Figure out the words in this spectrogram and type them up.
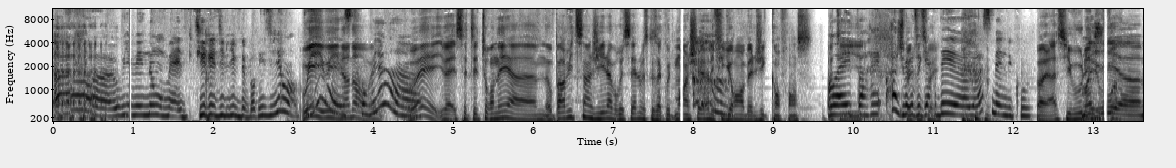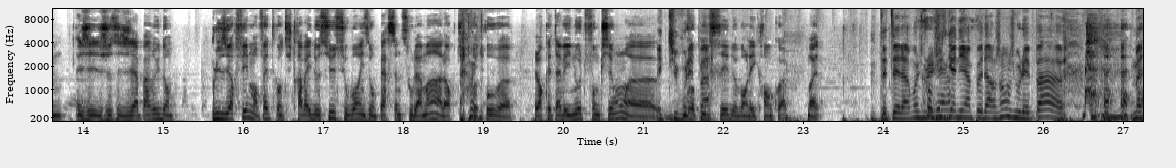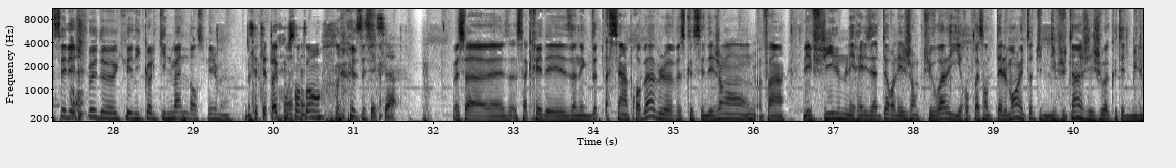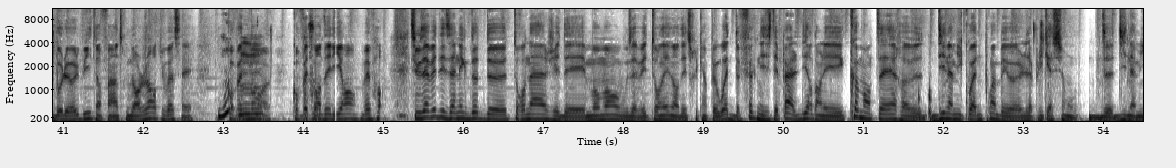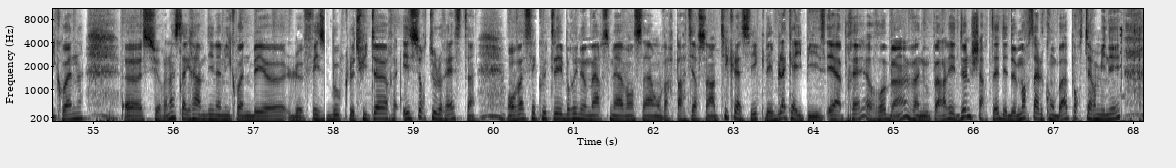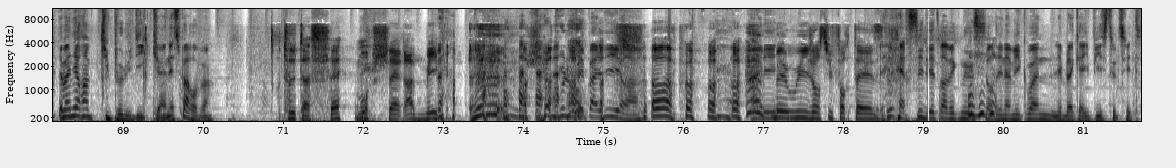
Ah, oui, mais non, mais tiré du livre de Boris Vian. Oui, oui, Punaise, non, non. trop oui. bien. Ouais, bah, c'était tourné à- au Parvis de Saint-Gilles à Bruxelles parce que ça coûte moins cher les figurants en Belgique qu'en France. Ouais, Petit- il paraît. Ah, je vais le regarder euh, dans la semaine, du coup. Voilà, si vous voulez Moi, j'ai, euh, j'ai, apparu dans plusieurs films. En fait, quand tu travailles dessus, souvent ils ont personne sous la main, alors que tu te retrouves, euh, alors que tu avais une autre fonction, euh, Et que tu voulais pas. propulsée devant l'écran, quoi. Ouais. T'étais là, moi je Trop voulais juste bien. gagner un peu d'argent, je voulais pas euh, masser les cheveux de Nicole Kidman dans ce film. C'était pas consentant. c'est C'est ça. Mais ça, ça crée des anecdotes assez improbables parce que c'est des gens, enfin, les films, les réalisateurs, les gens que tu vois, ils représentent tellement et toi tu te dis putain, j'ai joué à côté de Bilbo le Hobbit, enfin un truc dans le genre, tu vois, c'est complètement, Mhm. euh, complètement délirant. Mais bon, si vous avez des anecdotes de tournage et des moments où vous avez tourné dans des trucs un peu what the fuck, n'hésitez pas à le dire dans les commentaires euh, dynamicone.be, l'application de Dynamic One, euh, sur l'Instagram Dynamic One BE, le Facebook, le Twitter et sur tout le reste. On va s'écouter Bruno Mars, mais avant ça, on va repartir sur un petit classique, les Black Eyed Peas. Et après, Robin va nous parler d'Uncharted et de Mortal Kombat pour terminer de manière un petit peu ludique, n'est-ce pas Robin? Tout à fait, mon cher ami. Je ne vous le fais pas dire. Ah, Allez. mais oui, j'en suis fort aise. Merci d'être avec nous sur Dynamic One, les Black Eyed Peas tout de suite.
